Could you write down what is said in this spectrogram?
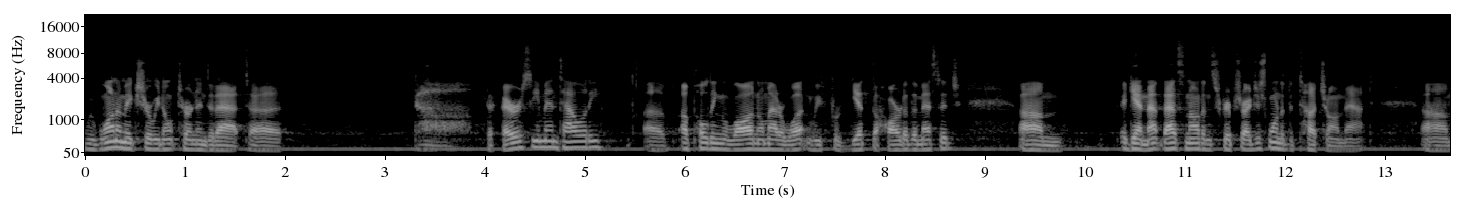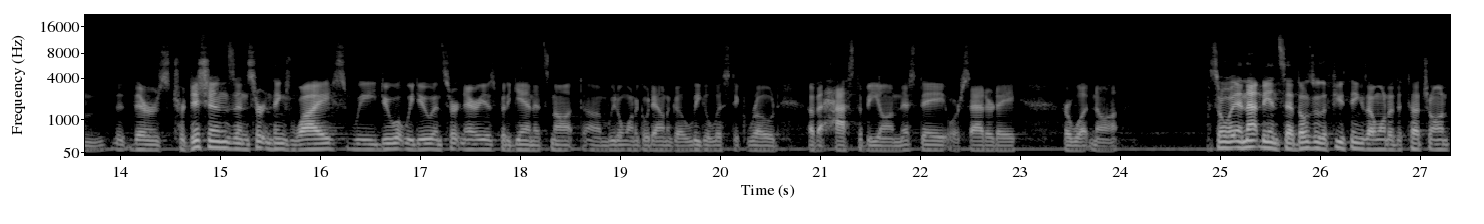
we want to make sure we don't turn into that uh, the Pharisee mentality of upholding the law no matter what, and we forget the heart of the message. Um, again, that, that's not in Scripture. I just wanted to touch on that. Um, there's traditions and certain things why we do what we do in certain areas, but again, it's not, um, we don't want to go down a legalistic road of it has to be on this day or Saturday or whatnot. So, and that being said, those are the few things I wanted to touch on.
